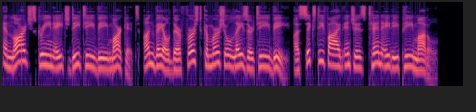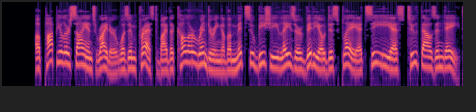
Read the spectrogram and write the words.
and large-screen HDTV markets, unveiled their first commercial laser TV, a 65 inches 1080p model. A popular science writer was impressed by the color rendering of a Mitsubishi laser video display at CES 2008.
